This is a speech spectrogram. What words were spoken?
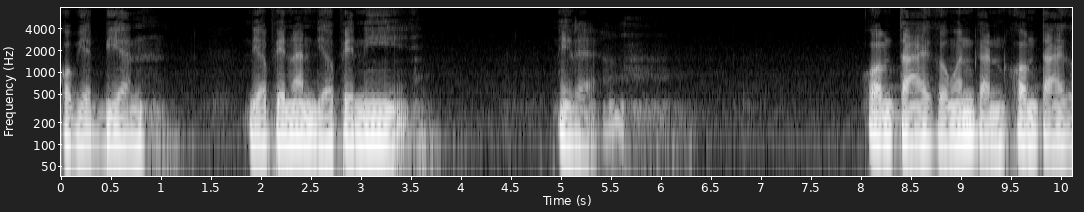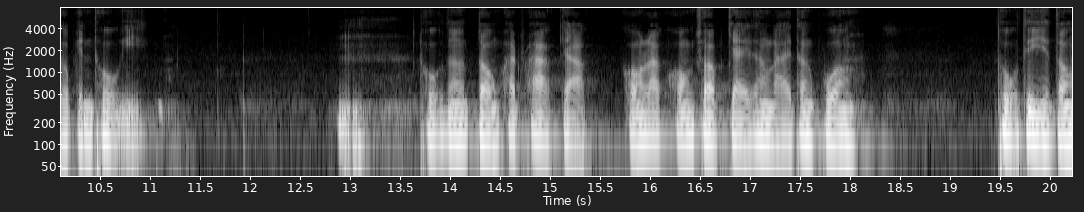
ก็เบียดเบียน เดี๋ยวเป็นนั่น เดี๋ยวเป็นนี่ นี่แหละ ความตายก็เหมือนกัน ความตายก็เป็นทุกข์อีกทุกข์ต้องพัดภาคจากของรักของชอบใจทั้งหลายทั้งปวง ทุกข์ที่จะต้อง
